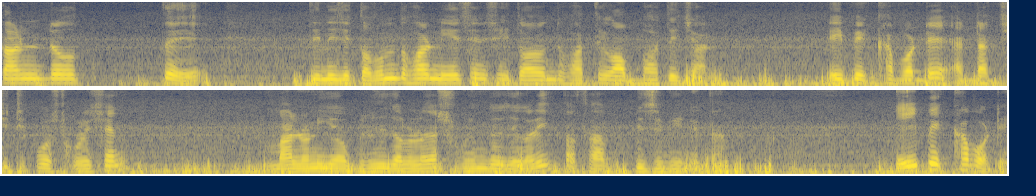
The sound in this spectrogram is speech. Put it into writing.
কাণ্ডতে তিনি যে তদন্তভার নিয়েছেন, সেই তদন্তভার থেকে অব্যাহতি চান। এই প্রেক্ষাপটে একটা চিঠি পোস্ট করেছেন। মাননীয় বিরোধী দলনেতা শুভেন্দু অধিকারী তথা বিজেপি নেতা। এই প্রেক্ষাপটে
